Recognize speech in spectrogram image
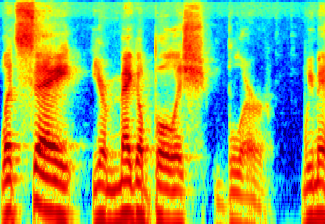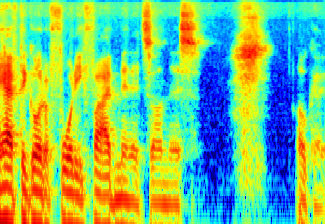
let's say you're mega bullish blur. We may have to go to 45 minutes on this. Okay.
